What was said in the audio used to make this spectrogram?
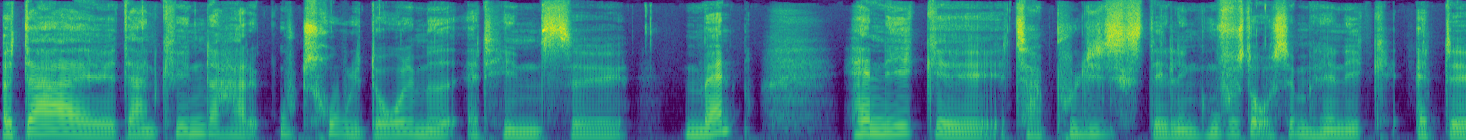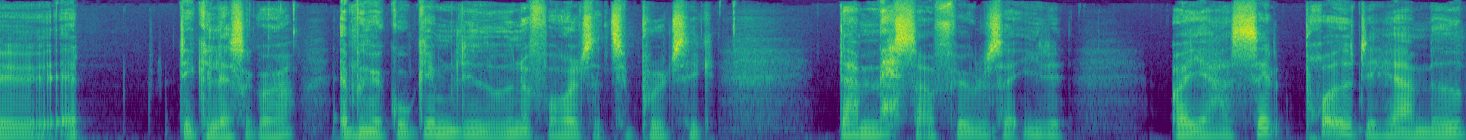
Og der, øh, der er en kvinde, der har det utroligt dårligt med, at hendes øh, mand, han ikke øh, tager politisk stilling. Hun forstår simpelthen ikke, at, øh, at det kan lade sig gøre, at man kan gå gennem livet uden at forholde sig til politik. Der er masser af følelser i det, og jeg har selv prøvet det her med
